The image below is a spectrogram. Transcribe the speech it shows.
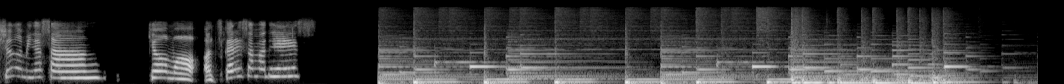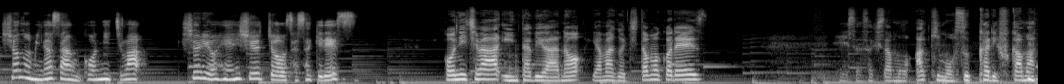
秘書の皆さん、今日もお疲れ様です。秘書の皆さん、こんにちは。秘書寮編集長佐々木です。こんにちは、インタビュアーの山口智子です。えー佐々木さんも秋もすっかり深まっ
